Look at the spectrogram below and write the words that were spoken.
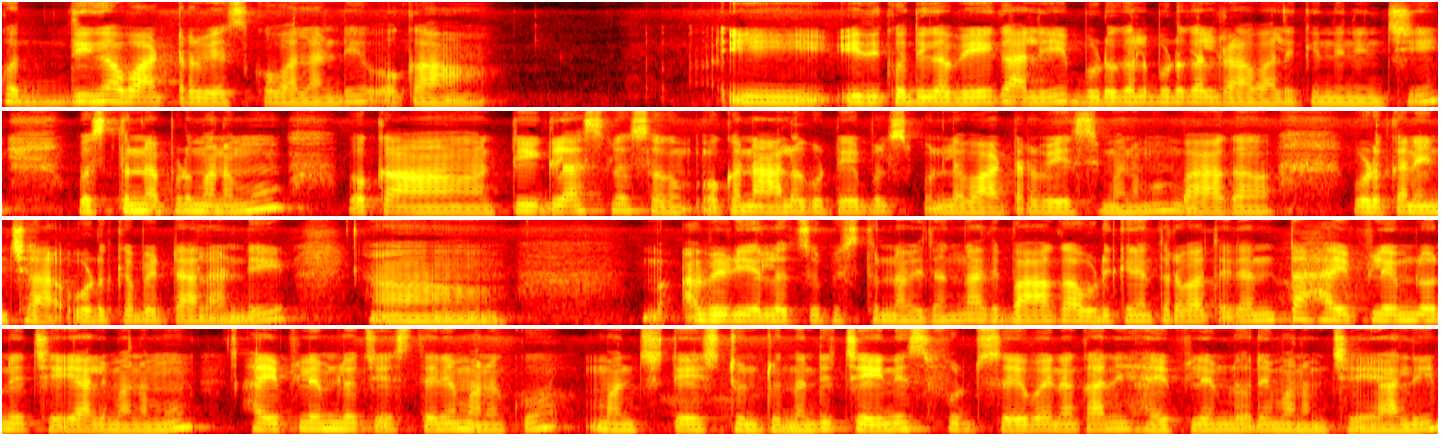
కొద్దిగా వాటర్ వేసుకోవాలండి. ఒక ఈ ఇది కొద్దిగా వేగాలి బుడగలు బుడగలు రావాలి కింది నుంచి. వస్తున్నప్పుడు మనము ఒక టీ గ్లాస్లో సగం ఒక నాలుగు టేబుల్ స్పూన్ల వాటర్ వేసి మనము బాగా ఉడకనించ ఉడకబెట్టాలండి. ఆ వీడియోలో చూపిస్తున్న విధంగా అది బాగా ఉడికిన తర్వాత ఇదంతా హై ఫ్లేమ్లోనే చేయాలి మనము. హై ఫ్లేమ్లో చేస్తేనే మనకు మంచి టేస్ట్ ఉంటుందండి. చైనీస్ ఫుడ్ సేవ్ అయినా కానీ హై ఫ్లేమ్లోనే మనం చేయాలి.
